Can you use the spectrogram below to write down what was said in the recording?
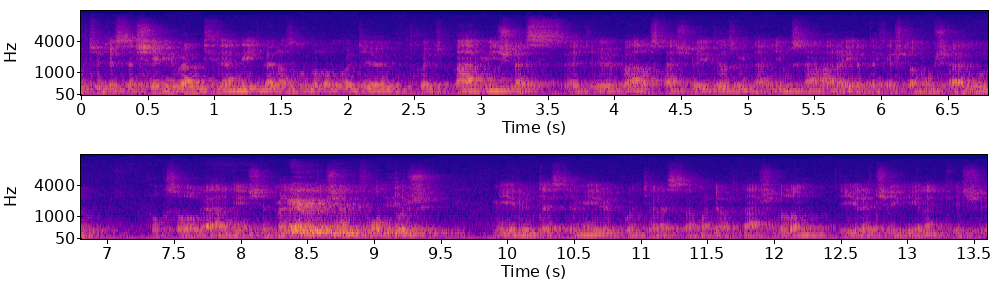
Úgyhogy összességében 14-ben azt gondolom, hogy, hogy bármi is lesz egy választás vége, az mindannyiunk számára érdekes tanulságul fog szolgálni, és egy meglehetősen fontos mérőtesztje, mérőpontja lesz a magyar társadalom érettségének és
